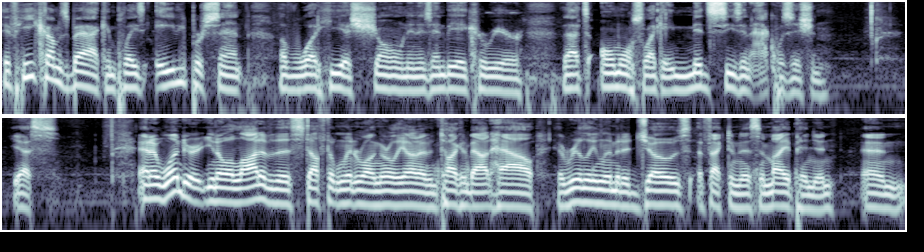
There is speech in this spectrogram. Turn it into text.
If he comes back and plays 80% of what he has shown in his NBA career, that's almost like a midseason acquisition. Yes. And I wonder, you know, a lot of the stuff that went wrong early on, I've been talking about how it really limited Joe's effectiveness, in my opinion. And,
